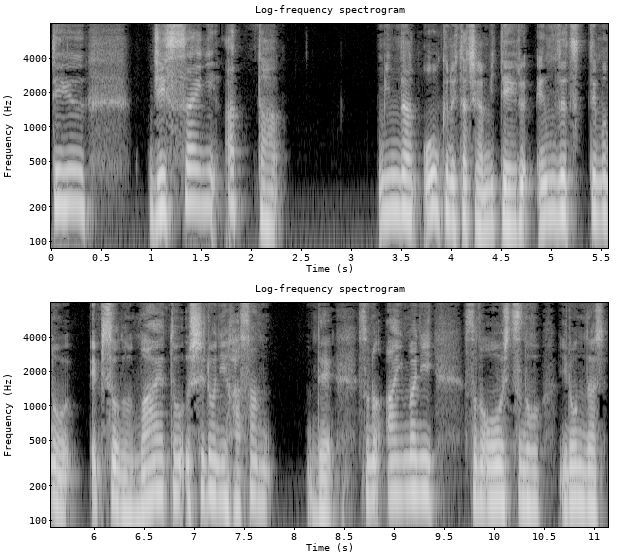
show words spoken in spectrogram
ていう、実際にあった、みんな多くの人たちが見ている演説ってものをエピソードの前と後ろに挟んで、その合間にその王室のいろんな規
